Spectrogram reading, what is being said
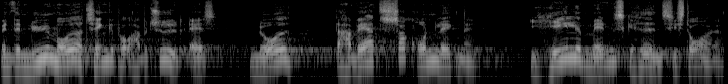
Men den nye måde at tænke på har betydet, at noget, der har været så grundlæggende i hele menneskehedens historie,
